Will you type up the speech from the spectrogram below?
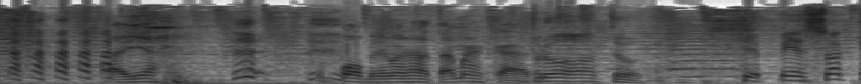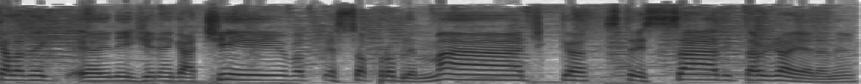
aí a- o problema já tá marcado. Pronto. Pessoa com aquela eh, energia negativa, pessoa problemática, estressada e tal, já era, né?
